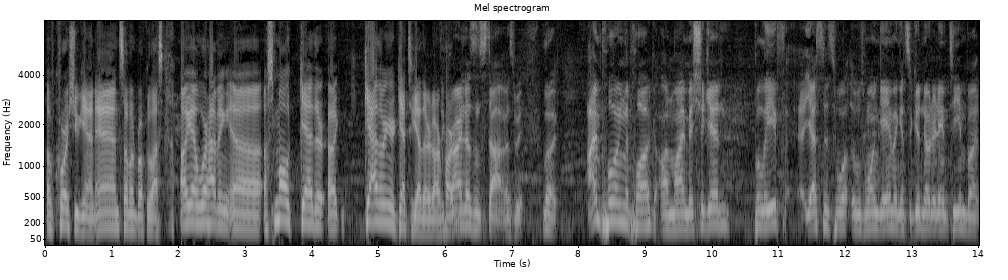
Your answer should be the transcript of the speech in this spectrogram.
Of course you can. And someone broke a glass. Again, we're having uh, a small gather, uh, gathering or get together at our The apartment. grind doesn't stop. As we look, I'm pulling the plug on my Michigan belief. Uh, Yes, it's, it was one game against a good Notre Dame team, but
